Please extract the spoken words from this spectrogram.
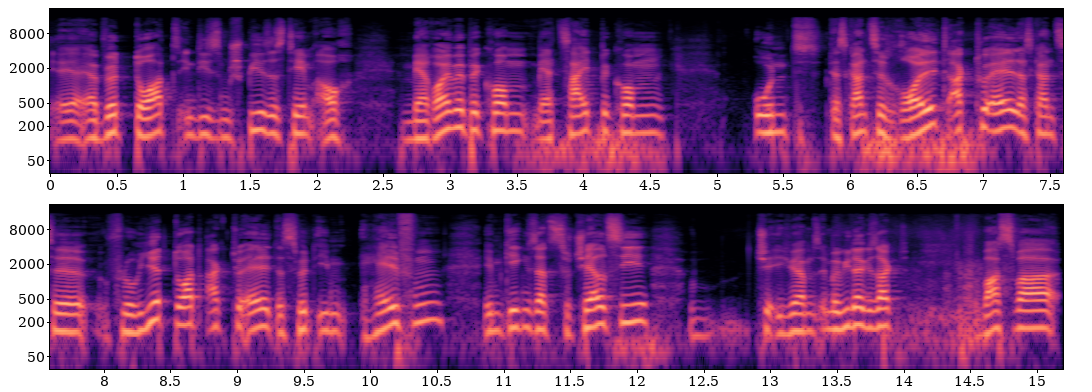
er, er wird dort in diesem Spielsystem auch mehr Räume bekommen, mehr Zeit bekommen. Und das Ganze rollt aktuell, das Ganze floriert dort aktuell. Das wird ihm helfen, im Gegensatz zu Chelsea. Wir haben es immer wieder gesagt, was war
